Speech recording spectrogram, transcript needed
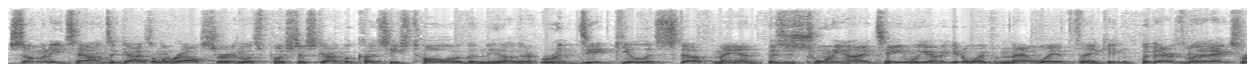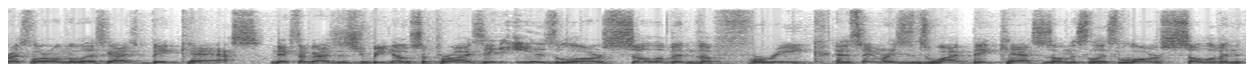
So many talented guys on the roster, and let's push this guy because he's taller than the other. Ridiculous stuff, man. This is 2019. We got to get away from that way of thinking. But there's my next wrestler on the list, guys. Big Cass. Next up, guys, it should be no surprise. It is Lars Sullivan, the Freak. And the same reasons why Big Cass is on this list, Lars Sullivan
